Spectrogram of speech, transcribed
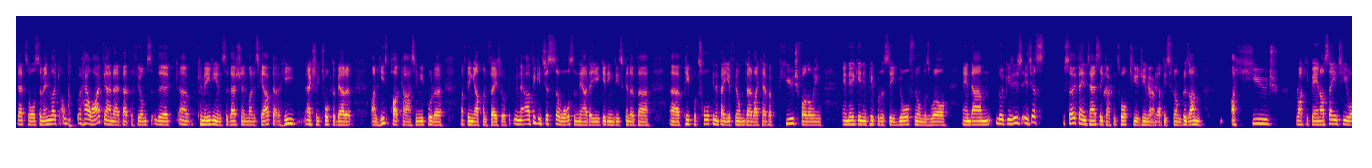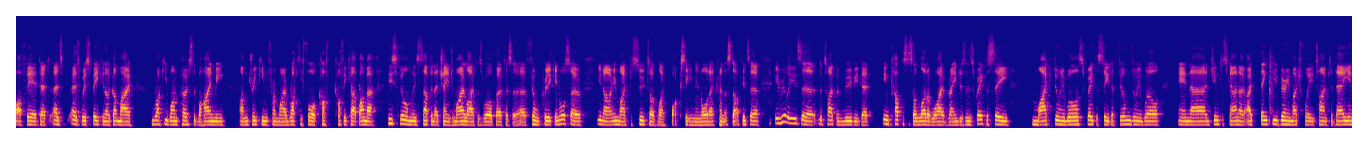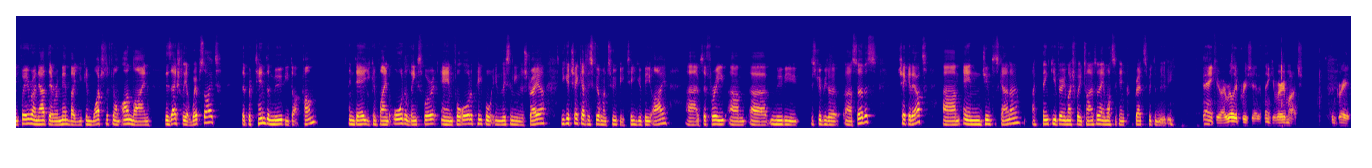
That's awesome. And like uh, how I found out about the films, the uh, comedian Sebastian Maniscalco, he actually talked about it on his podcast and he put a, a thing up on Facebook. Now, I think it's just so awesome now that you're getting these kind of uh, uh, people talking about your film that like have a huge following and they're getting people to see your film as well. And um, look, it is, it's just so fantastic. I can talk to you, Jim, Yeah. about this film because I'm a huge Rocky fan. I was saying to you off air that as as we're speaking, I've got my Rocky One poster behind me. I'm drinking from my Rocky Four coffee, cup. I'm a this film is something that changed my life as well, both as a, film critic and also you know in my pursuit of like boxing and all that kind of stuff. It's a it really is a the type of movie that encompasses a lot of wide ranges, and it's great to see Mike doing well. It's great to see the film doing well. And uh, Jim Toscano, I thank you very much for your time today. And for everyone out there, remember you can watch the film online. There's actually a website, thepretendermovie.com. And there you can find all the links for it. And for all the people in listening in Australia, you can check out this film on Tubi, T U B I. Uh, it's a free um, uh, movie distributor uh, service. Check it out. Um, and Jim Toscano, I thank you very much for your time today. And once again, congrats with the movie. Thank you. I really appreciate it. Thank you very much. It's been great.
